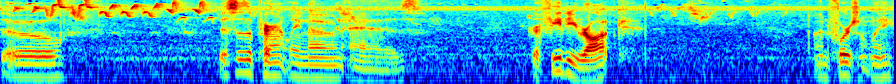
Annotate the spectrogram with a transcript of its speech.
So, this is apparently known as graffiti rock. Unfortunately,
